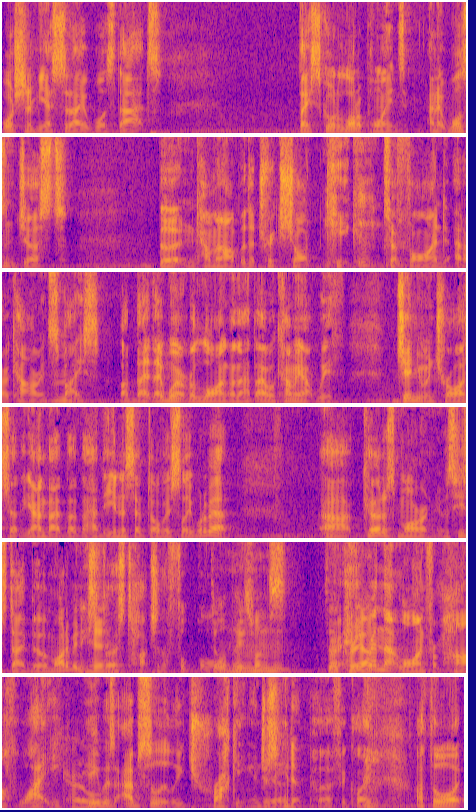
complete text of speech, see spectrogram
watching them yesterday was that they scored a lot of points, and it wasn't just Burton coming up with a trick shot kick to find Addo-Carr in space. Like they, they weren't relying on that. They were coming up with genuine tries throughout the game. They, they, they had the intercept, obviously. What about uh, Curtis Moran? It was his debut. It might have been his Yeah. first touch of the football. Doing these ones to the Bro, he crowd. ran that line from halfway. Incredible. He was absolutely trucking and just Yeah. hit it perfectly. I thought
